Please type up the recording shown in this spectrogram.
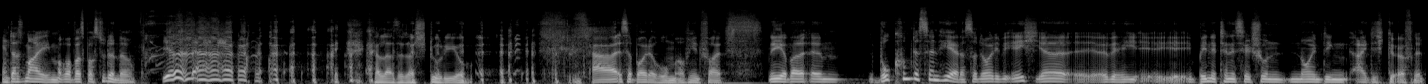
Und das mache ich eben. Aber was machst du denn da? Ich verlasse das Studio. Ja, ist ja Beuterum, auf jeden Fall. Nee, aber ähm, wo kommt das denn her, dass so Leute wie ich, äh, äh, ich bin ja tendenziell schon neuen Dingen eigentlich geöffnet.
